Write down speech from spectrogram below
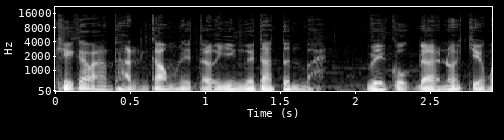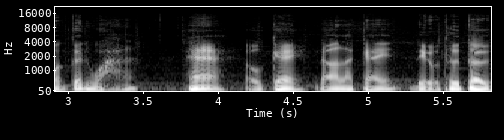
Khi các bạn thành công thì tự nhiên người ta tin bạn. Vì cuộc đời nói chuyện bằng kết quả. Ha, ok, đó là cái điều thứ tư.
